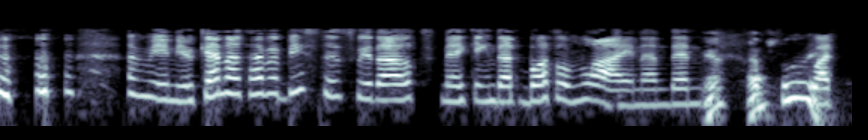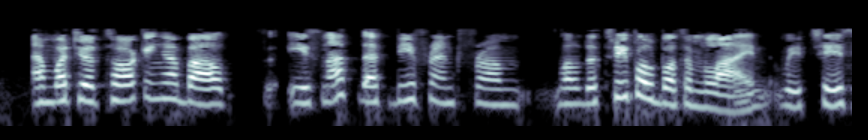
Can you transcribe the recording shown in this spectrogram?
I mean, you cannot have a business without making that bottom line, and then yeah, absolutely. What and what you're talking about is not that different from well the triple bottom line, which is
